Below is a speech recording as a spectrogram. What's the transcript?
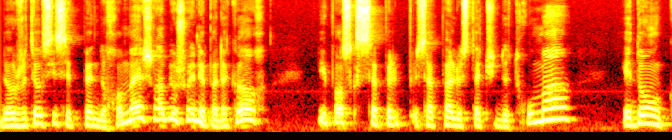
de rejeter aussi cette peine de Chomesh. Rabbi n'est pas d'accord. Il pense que ça n'a pas le statut de Trouma, et donc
